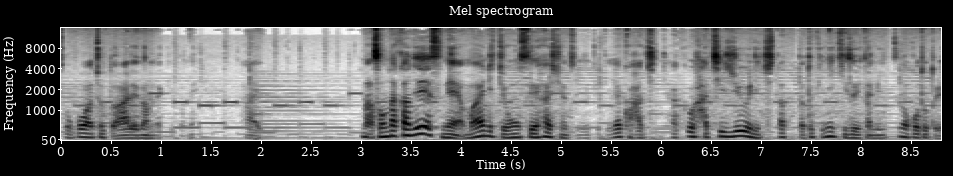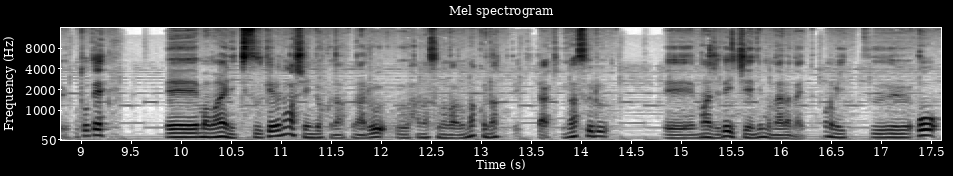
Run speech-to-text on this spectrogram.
そこはちょっとあれなんだけどね。はい。まあ、そんな感じでですね、毎日音声配信を続けて約180日経った時に気づいた3つのことということで、えー、まあ、毎日続けるのがしんどくなくなる、話すのが上手くなってきた気がする、えー、マジで1円にもならないと。この3つを、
